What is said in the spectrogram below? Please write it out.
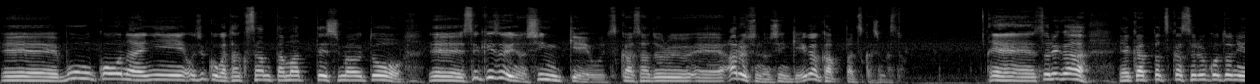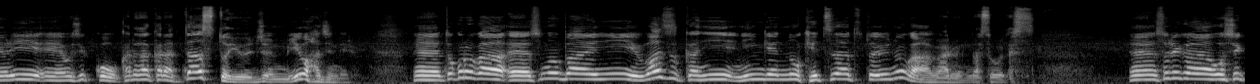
えー、膀胱内におしっこがたくさん溜まってしまうと、えー、脊髄の神経を司る、えー、ある種の神経が活発化しますと。えー、それが活発化することにより、えー、おしっこを体から出すという準備を始める。えー、ところが、えー、その場合にわずかに人間の血圧というのが上がるんだそうです。えー、それがおしっ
